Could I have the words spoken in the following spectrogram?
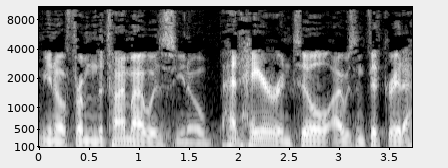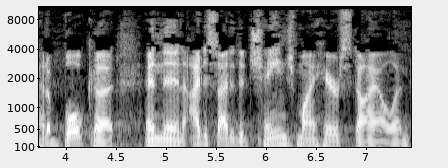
you know, from the time I was, you know, had hair until I was in fifth grade, I had a bowl cut, and then I decided to change my hairstyle, and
